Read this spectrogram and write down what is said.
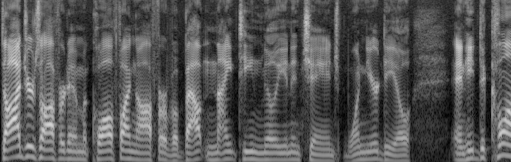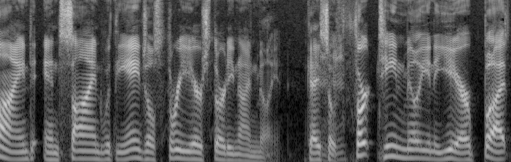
Dodgers offered him a qualifying offer of about 19 million in change, one year deal, and he declined and signed with the Angels, three years, 39 million. Okay, so mm-hmm. 13 million a year, but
